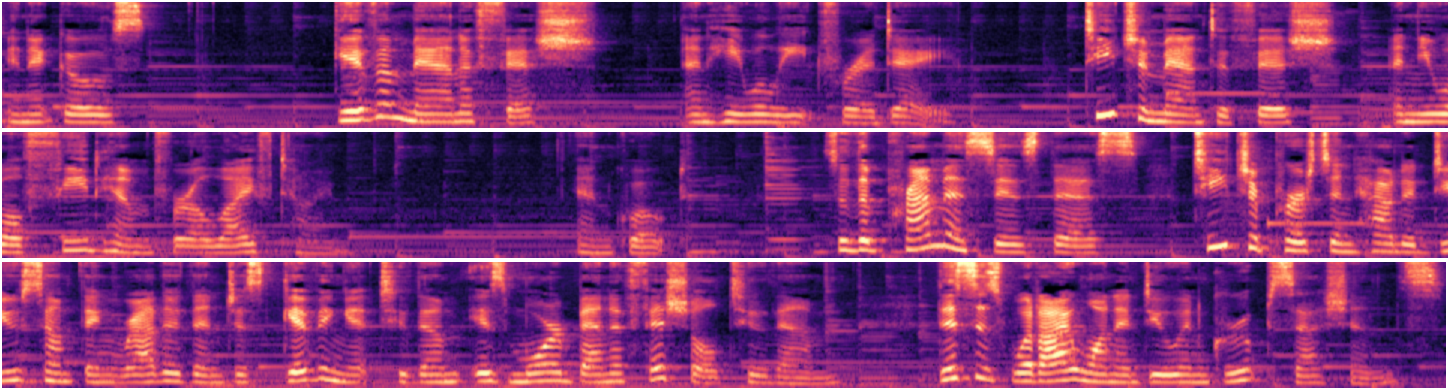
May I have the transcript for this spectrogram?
And it goes Give a man a fish, and he will eat for a day. Teach a man to fish, and you will feed him for a lifetime. End quote. So the premise is this teach a person how to do something rather than just giving it to them is more beneficial to them. This is what I want to do in group sessions.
